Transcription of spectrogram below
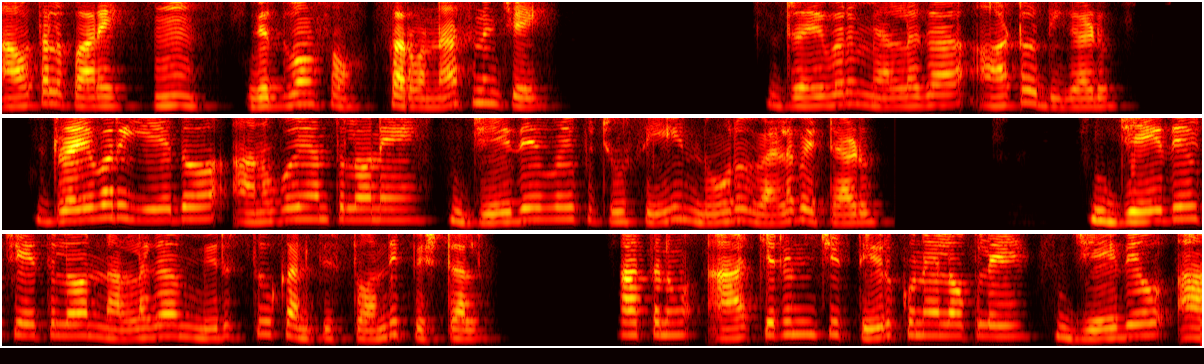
అవతల పారే విధ్వంసం. సర్వనాశనం చేయి. డ్రైవర్ మెల్లగా ఆటో దిగాడు. డ్రైవర్ ఏదో అనుభవంతలోనే జయదేవ్ వైపు చూసి నోరు వెళ్ళబెట్టాడు జయదేవ్ చేతిలో నల్లగా మెరుస్తూ కనిపిస్తోంది పిస్టల్. అతను ఆశ్చర్యం నుంచి తేరుకునే లోపలే జయదేవ్ ఆ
